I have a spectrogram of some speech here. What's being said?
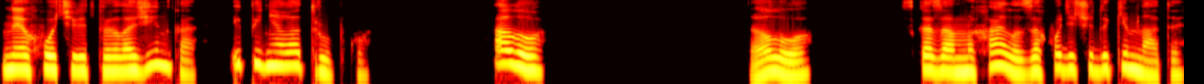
Неохоче відповіла жінка і підняла трубку. Алло, Алло, сказав Михайло, заходячи до кімнати.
